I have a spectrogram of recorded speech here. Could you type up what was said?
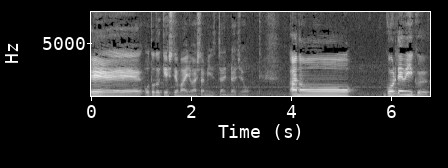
えー、お届けしてまいりました水谷ラジオ。あのー、ゴールデンウィーク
